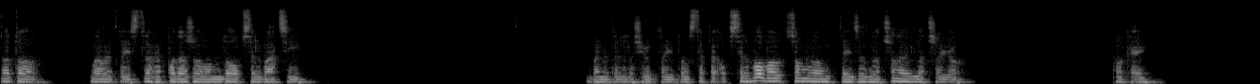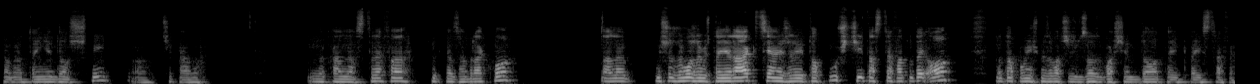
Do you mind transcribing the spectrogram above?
no to mamy tutaj strefę podażową do obserwacji. Będę też dla siebie tutaj tą strefę obserwował, co mam tutaj zaznaczone, dlaczego. Ok. Dobra, tutaj nie doszli. O, ciekawe. Lokalna strefa, kilka zabrakło. Ale myślę, że może być tutaj reakcja, jeżeli to puści ta strefa tutaj, o, no to powinniśmy zobaczyć wzrost właśnie do tej tutaj strefy.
